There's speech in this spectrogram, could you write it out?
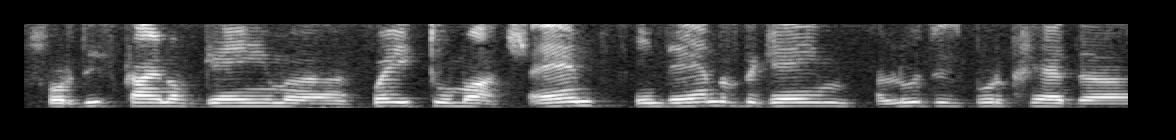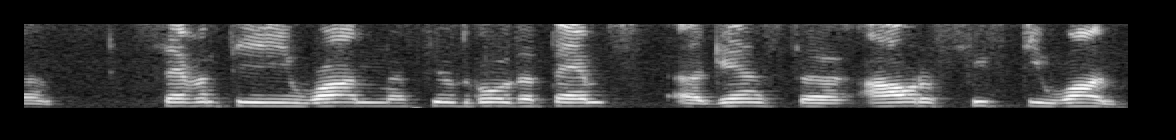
for this kind of game uh, way too much. And in the end of the game, Ludwigsburg had uh, 71 field goal attempts against our 51.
